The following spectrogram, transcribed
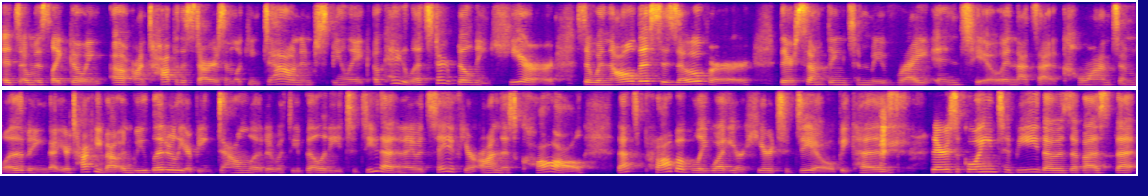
It's almost like going uh, on top of the stars and looking down and just being like, okay, let's start building here. So when all this is over, there's something to move right into. And that's that quantum living that you're talking about. And we literally are being downloaded with the ability to do that. And I would say, if you're on this call, that's probably what you're here to do because there's going to be those of us that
